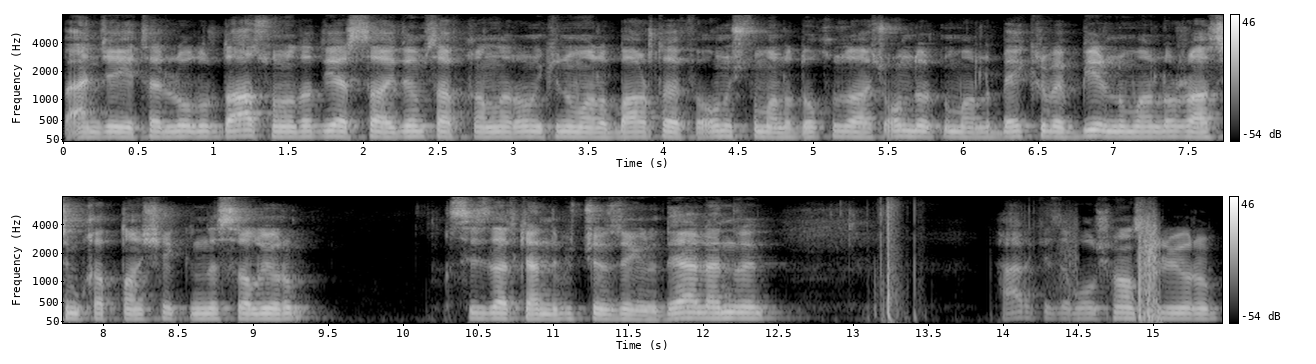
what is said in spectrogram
bence yeterli olur. Daha sonra da diğer saydığım safkanlar 12 numaralı Barto Efe, 13 numaralı 9 Ağaç, 14 numaralı Bekri ve 1 numaralı Rasim Kaptan şeklinde sıralıyorum. Sizler kendi bütçenize göre değerlendirin. Herkese bol şans diliyorum.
